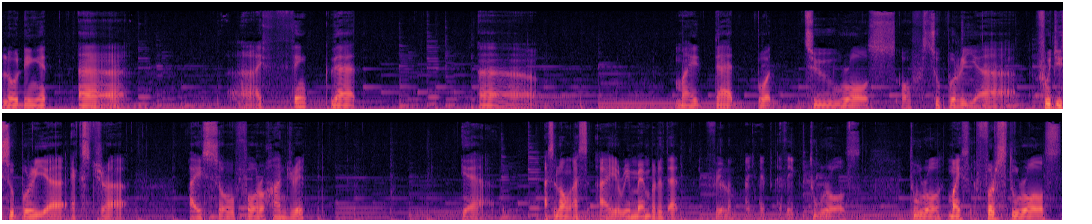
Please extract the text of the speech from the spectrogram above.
loading it, uh, I think that uh, my dad bought two rolls of Superia Fuji Superia Extra ISO 400 yeah as long as I remember that film. I, I, I think two rolls two rolls my first two rolls.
